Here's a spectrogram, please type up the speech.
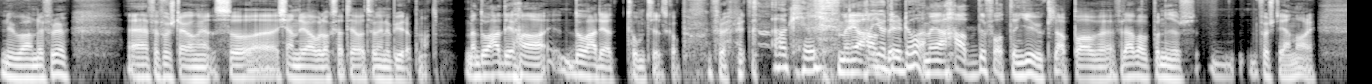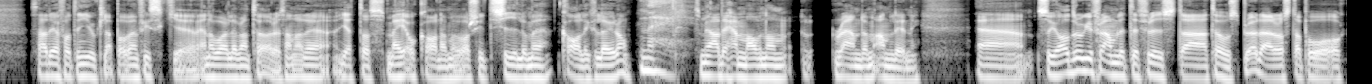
nuvarande fru eh, för första gången. Så kände jag väl också att jag var tvungen att bjuda på något. Men då hade jag, då hade jag ett tomt kylskåp för övrigt. Men jag, Vad hade, gjorde du då? men jag hade fått en julklapp av, för det här var på nyårs, första januari. Så hade jag fått en julklapp av en fisk, eh, en av våra leverantörer. Så han hade gett oss, mig och Adam, med varsitt kilo med Kalixlöjrom. Som jag hade hemma av någon random anledning. Eh, Så jag drog ju fram lite frysta toastbröd där, rostade på och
